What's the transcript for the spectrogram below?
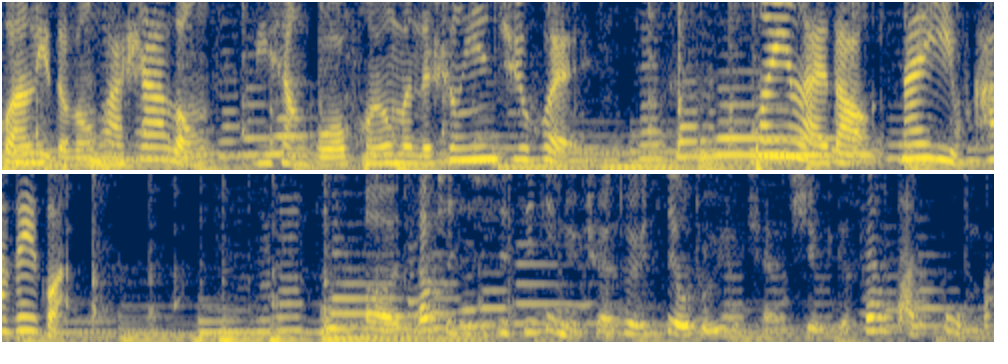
馆里的文化沙龙，理想国朋友们的声音聚会。欢迎来到 Naive 咖啡馆。呃，当时其实是激进女权对于自由主义女权是有一个非常大的不满。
